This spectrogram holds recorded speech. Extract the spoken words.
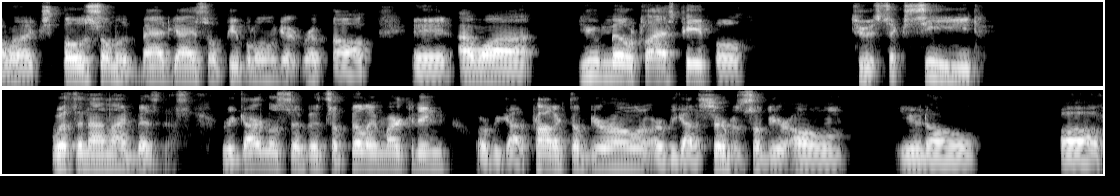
I want to expose some of the bad guys so people don't get ripped off. And I want you middle class people to succeed with an online business, regardless if it's affiliate marketing or if you got a product of your own or if you got a service of your own, you know. Uh,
